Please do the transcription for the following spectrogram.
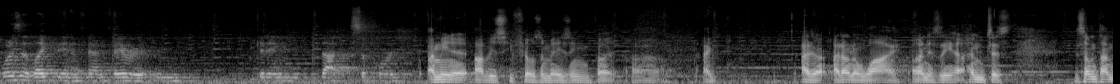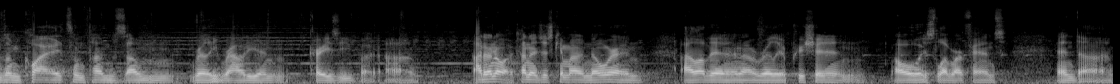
What is it like being a fan favorite and getting that support? I mean, it obviously feels amazing, but uh, I, I don't, I don't know why. Honestly, I'm just. Sometimes I'm quiet. Sometimes I'm really rowdy and crazy. But uh, I don't know. It kind of just came out of nowhere, and I love it, and I really appreciate it. And I always love our fans, and uh,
